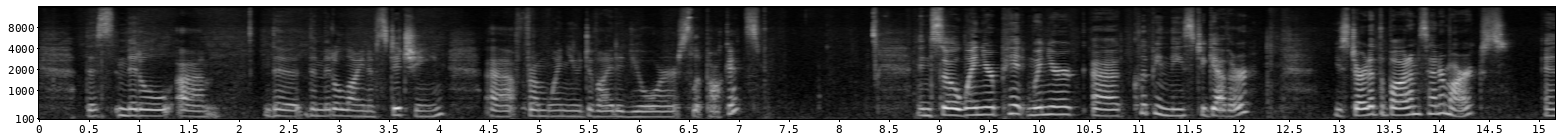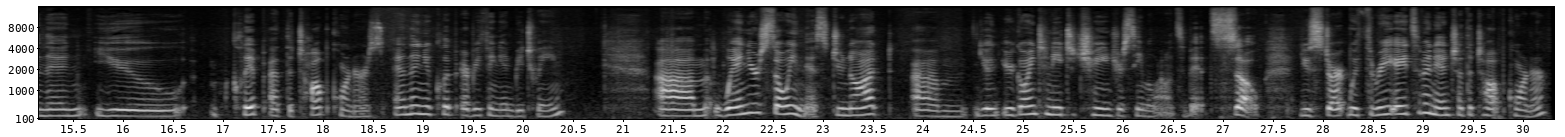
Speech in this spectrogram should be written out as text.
this middle um, the the middle line of stitching uh, from when you divided your slip pockets. And so when you're pin when you're uh, clipping these together, you start at the bottom center marks and then you clip at the top corners and then you clip everything in between. Um, when you're sewing this, do not, um, you, you're going to need to change your seam allowance a bit. So you start with 3 eighths of an inch at the top corner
